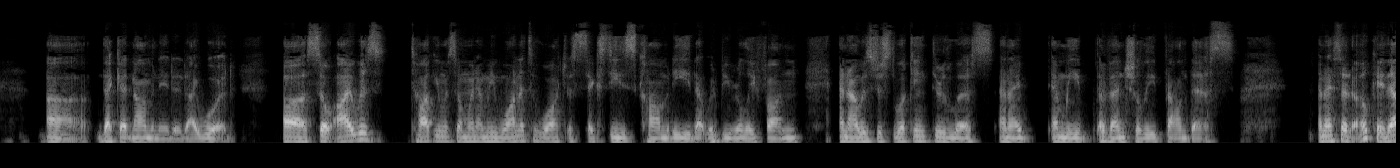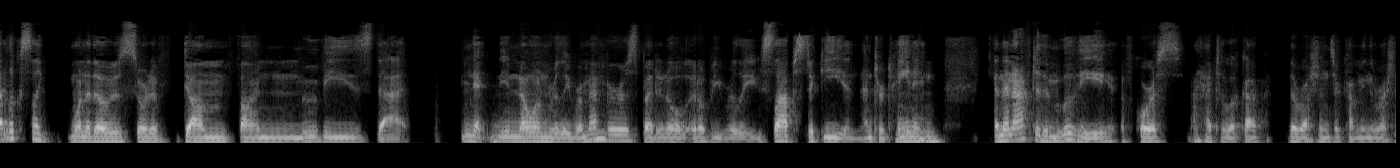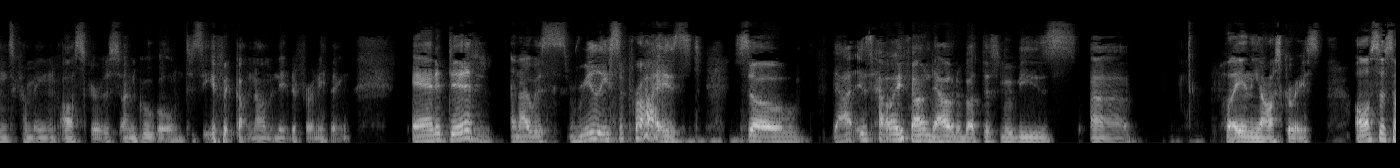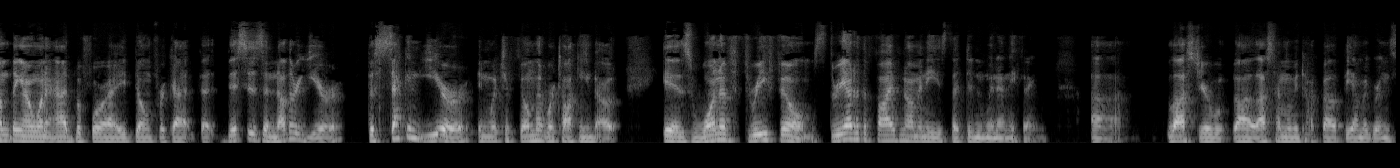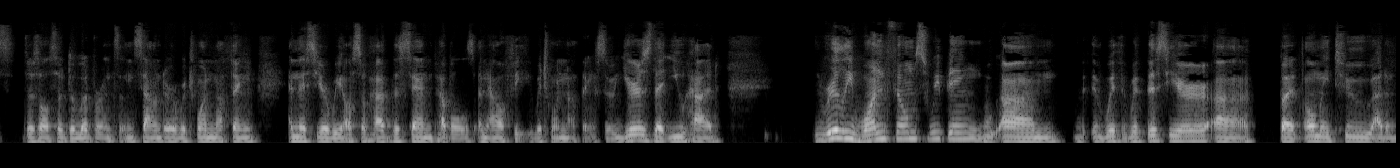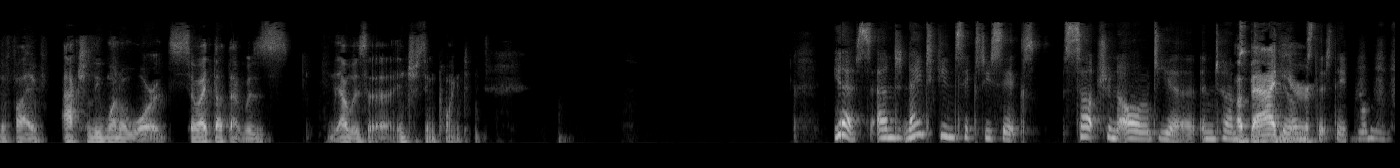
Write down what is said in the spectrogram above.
uh, that get nominated, I would. Uh, so I was talking with someone and we wanted to watch a 60s comedy that would be really fun. And I was just looking through lists and I and we eventually found this. And I said, okay, that looks like one of those sort of dumb, fun movies that no one really remembers, but it'll it'll be really slapsticky and entertaining. And then after the movie, of course, I had to look up the Russians are coming, the Russians are coming Oscars on Google to see if it got nominated for anything. And it did. And I was really surprised. So that is how I found out about this movie's uh, play in the Oscar race. Also, something I want to add before I don't forget that this is another year, the second year in which a film that we're talking about is one of three films, three out of the five nominees that didn't win anything. Uh, last year, uh, last time when we talked about the emigrants, there's also Deliverance and Sounder, which won nothing. And this year we also have The Sand Pebbles and Alfie, which won nothing. So years that you had really one film sweeping um, with with this year, uh, but only two out of the five actually won awards. So I thought that was that was an interesting point. Yes, and 1966 such an odd year in terms a bad of films year. that they nominated.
